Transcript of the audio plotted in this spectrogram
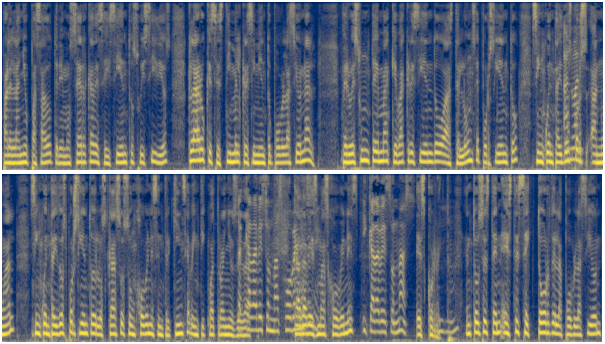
Para el año pasado teníamos cerca de 600 suicidios. Claro que se estima el crecimiento poblacional, pero es un tema que va creciendo hasta el 11%, 52% Anual. por- anual, 52% de los casos son jóvenes entre 15 a 24 años O de sea, edad. cada vez son más jóvenes. Cada vez Sí. más jóvenes. Y cada vez son más. Es correcto. Entonces, ten este sector de la población,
